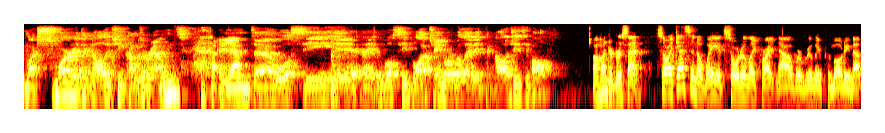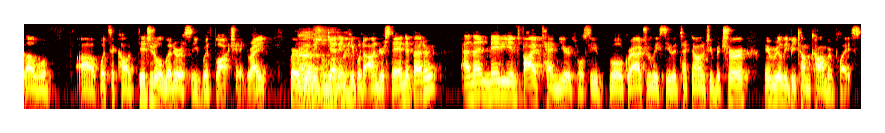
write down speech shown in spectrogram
much smarter technology comes around, yeah. and uh, we'll see uh, we'll see blockchain or related technologies evolve. A hundred percent. So I guess in a way, it's sort of like right now we're really promoting that level of uh, what's it called, digital literacy with blockchain, right? We're really Absolutely. getting people to understand it better. And then maybe in five, ten years, we'll see we'll gradually see the technology mature and really become commonplace.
